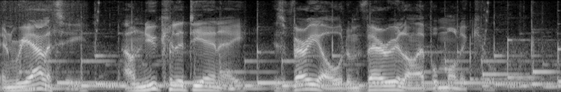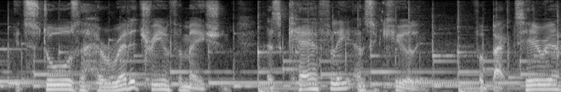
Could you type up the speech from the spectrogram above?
In reality, our nuclear DNA is a very old and very reliable molecule. It stores the hereditary information as carefully and securely for bacteria,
